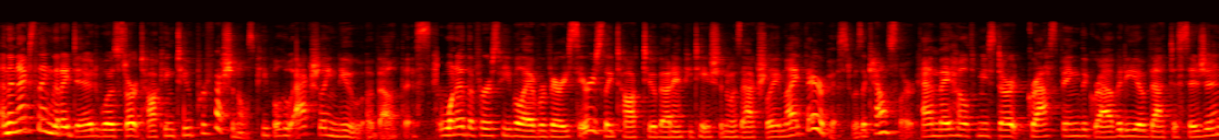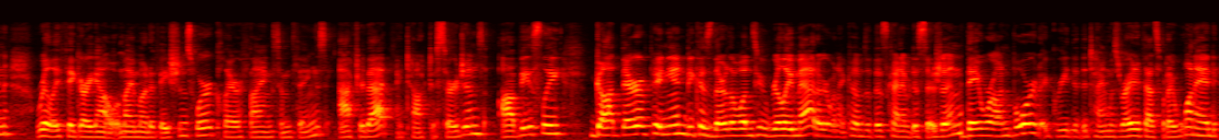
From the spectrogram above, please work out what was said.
And the next thing that I did was start talking to professionals, people who actually knew about this. One of the first people I ever very seriously talked to about amputation was actually my therapist, was a counselor. And they helped me start grasping the gravity of that decision, really figuring out what my motivations were, clarifying some things. After that, I talked to surgeons, obviously got their opinion because they're the ones who really matter when it comes to this kind of decision. They were on board, agreed that the time was right if that's what I wanted.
